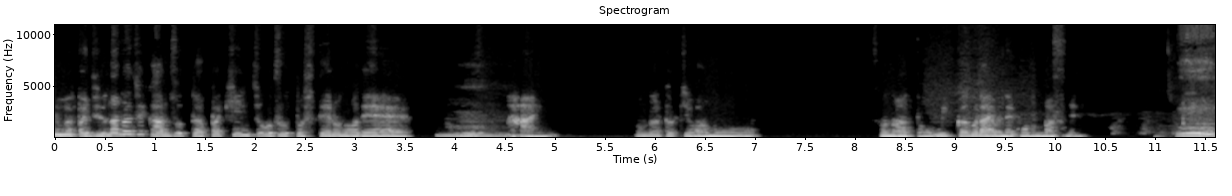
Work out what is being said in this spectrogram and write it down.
でもやっぱり17時間ずっとやっぱり緊張ずっとしてるので、うんはい。そんな時はもう、その後3日ぐらいは寝込みますね。えー、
